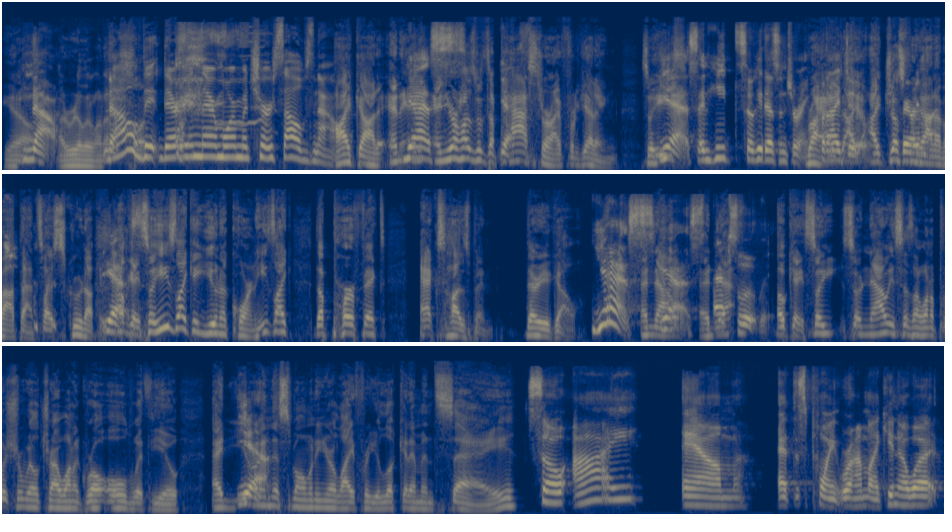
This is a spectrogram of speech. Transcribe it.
you know, No. I really want to. No, they, they're in their more mature selves now. I got it. And, and- Yes. and, your husband's a Yes. pastor, I'm forgetting. So he's, Yes, and he so he doesn't drink, Right. but I, do. I, just forgot much. about that. So I screwed up. Yes. Okay. So he's like a unicorn. He's like the perfect ex husband. There you go. Yes, And now- yes, and now- absolutely. Okay. So so now he says, I want to push your wheelchair. I want to grow old with you. And you're Yeah. in this moment in your life where you look at him and say, So I am at this point where I'm like, you know what?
